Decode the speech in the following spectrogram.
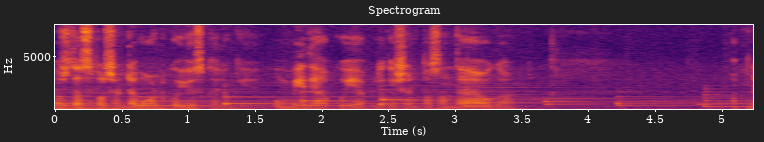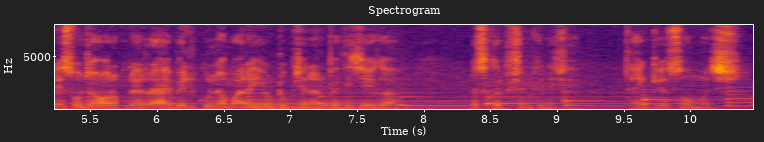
उस 10 परसेंट अमाउंट को यूज़ करेंगे। उम्मीद है आपको ये एप्लीकेशन पसंद आया होगा। अपने सुझाव और अपने राय बिल्कुल हमारे यूट्यूब चैनल पर दीजिएगा डिस्क्रिप्शन के नीचे। थैंक यू सो मच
